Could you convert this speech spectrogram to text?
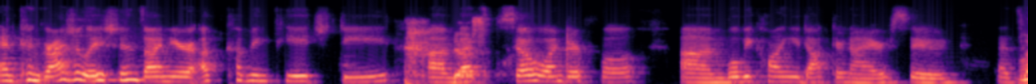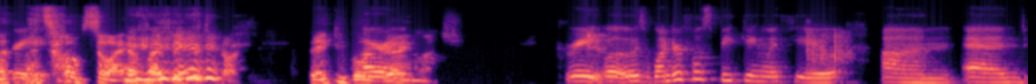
And congratulations on your upcoming PhD. Um, yes. That's so wonderful. Um, we'll be calling you Dr. Nair soon. That's Let, great. Let's hope so. I have my fingers crossed. Thank you both right. very much. Great. Well, it was wonderful speaking with you. Um, and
